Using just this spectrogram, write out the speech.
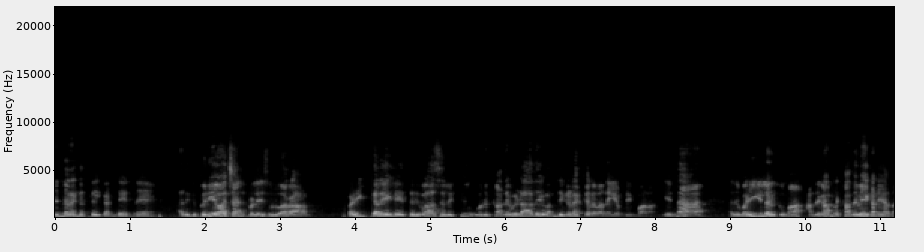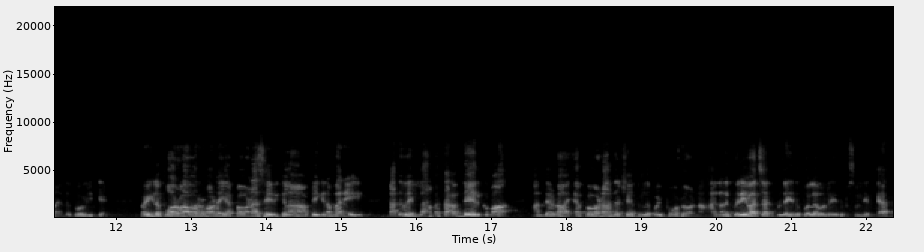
தென்னரங்கத்தில் கண்டேன்னு. அதுக்கு பெரியவாச்சான் பிள்ளை சொல்லுவாராம் வழிக்கரையிலே திருவாசலுக்கு ஒரு கதவிடாதே வந்து கிடக்கிறவனை அப்படிம்பாளாம். ஏன்னா அது வழியில இருக்குமா? அந்த காலத்துல கதவே கிடையாதான் இந்த கோவிலுக்கு? வழியில போறவா வர்றவாலும் எப்ப வேணா சேவிக்கலாம் அப்படிங்கிற மாதிரி கதவு இல்லாம திறந்தே இருக்குமா? அந்த இடம் எப்ப வேணா அந்த க்ஷேத்திரத்துல போய் போடுவானா. அதனால பெரியவாச்சான் பிள்ளை இது போல ஒரு இது சொல்லியிருக்கார்.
